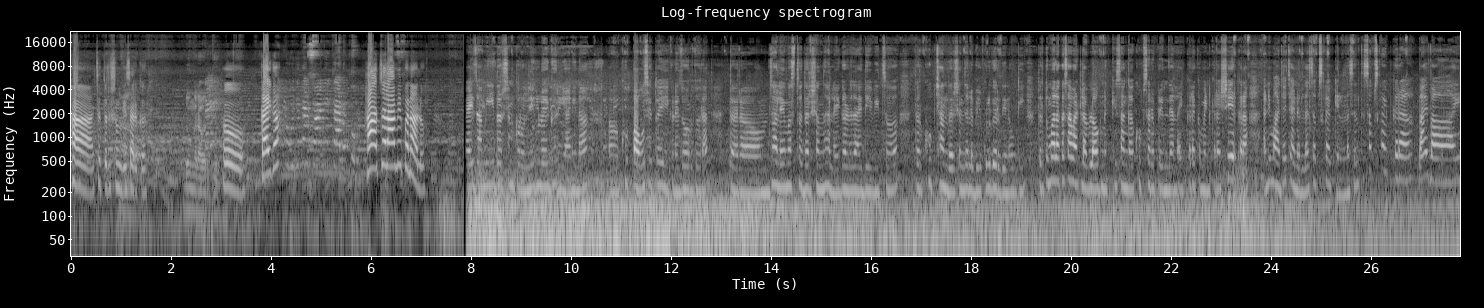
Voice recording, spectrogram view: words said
हा चतुर्शृंगी सारखं डोंगरावरती. हो. काय ग? हा चला आम्ही पण आलो. काहीच आम्ही दर्शन करून निघलोय घरी आणि ना खूप पाऊस येतोय इकडे जोर जोरात तर झालंय मस्त दर्शन झालंय गडजाई देवीचं. तर खूप छान दर्शन झालं बिलकुल गर्दी नव्हती. तर तुम्हाला कसा वाटला ब्लॉग नक्की सांगा. खूप सारं प्रेम द्या लाईक करा कमेंट करा शेअर करा. आणि माझ्या चॅनलला सबस्क्राईब केलं नसेल तर सबस्क्राईब करा. बाय बाय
